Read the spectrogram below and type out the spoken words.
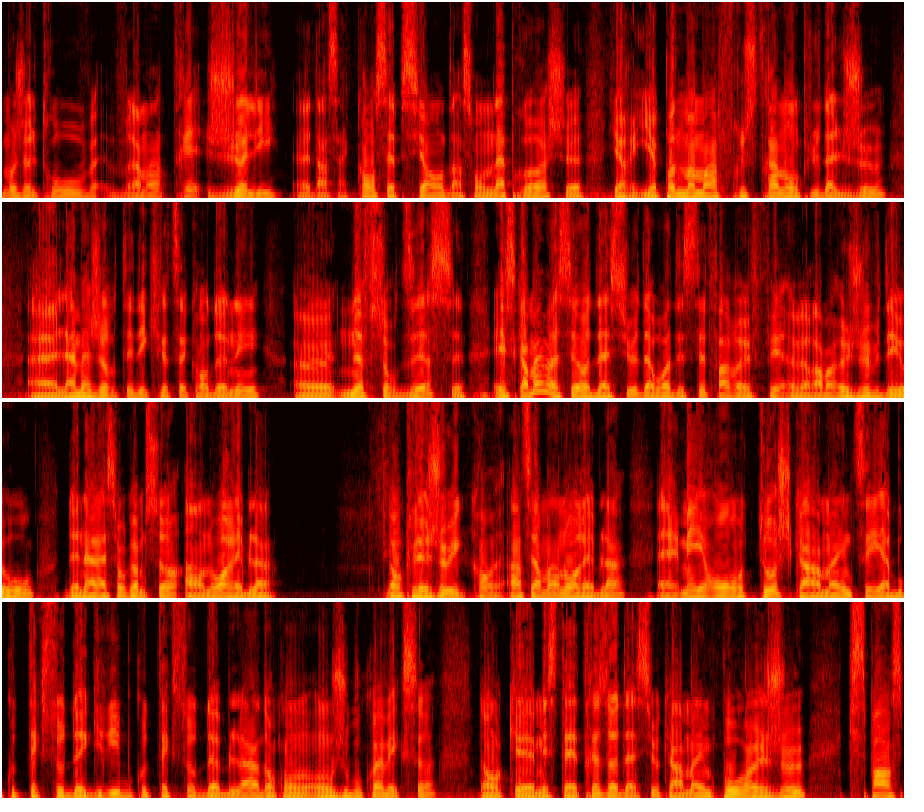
moi je le trouve vraiment très joli dans sa conception, dans son approche. Il n'y a, pas de moment frustrant non plus dans le jeu. La majorité des critiques ont donné un 9 sur 10. Et c'est quand même assez audacieux d'avoir décidé de faire vraiment un jeu vidéo de narration comme ça en noir et blanc. Donc, le jeu est entièrement en noir et blanc, euh, mais on touche quand même tu sais, à beaucoup de textures de gris, beaucoup de textures de blanc. Donc, on, on joue beaucoup avec ça. Donc, euh, mais c'était très audacieux quand même pour un jeu qui se passe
